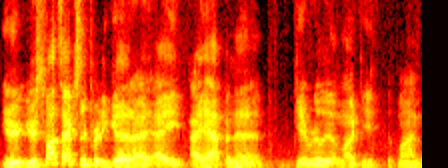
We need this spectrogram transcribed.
Your your spot's actually pretty good. I, I I happen to get really unlucky with mine.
